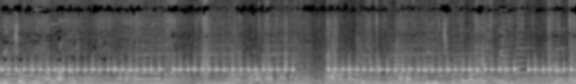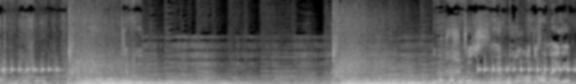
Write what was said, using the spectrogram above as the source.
めっちゃ妨害してる。ないで。め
